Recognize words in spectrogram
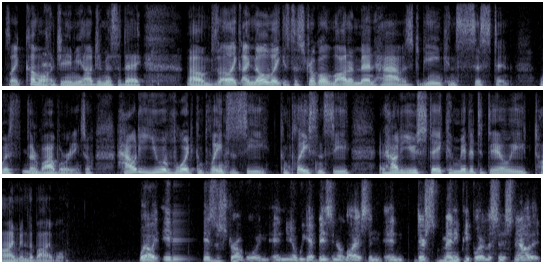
It's like, come on, Jamie, how'd you miss a day? Um, so like I know like it's a struggle a lot of men have is to being consistent with their mm. Bible reading. So how do you avoid complacency complacency and how do you stay committed to daily time in the Bible? Well, it is a struggle and, and you know, we get busy in our lives and, and there's many people are listening to us now that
